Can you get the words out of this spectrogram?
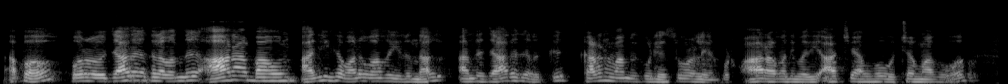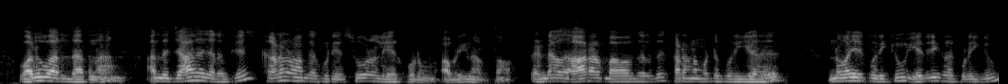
அப்போ ஒரு ஜாதகத்துல வந்து ஆறாம் பாவம் அதிக வலுவாக இருந்தால் அந்த ஜாதகருக்கு கடன் வாங்கக்கூடிய சூழல் ஏற்படும். ஆறாம் அதிபதி ஆட்சியாகவோ உச்சமாகவோ வலுவாக இருந்தாருன்னா அந்த ஜாதகருக்கு கடன் வாங்கக்கூடிய சூழல் ஏற்படும் அப்படின்னு அர்த்தம். ரெண்டாவது ஆறாம் பாவங்கிறது கடனை மட்டும் குறிக்காது நோயை குறிக்கும் எதிரிகளை குறிக்கும்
